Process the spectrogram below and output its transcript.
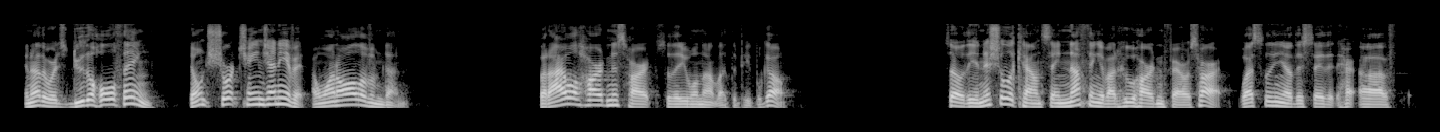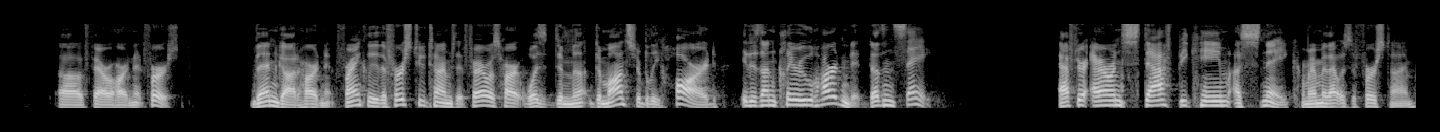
In other words, do the whole thing. Don't shortchange any of it. I want all of them done. But I will harden his heart so that he will not let the people go. So the initial accounts say nothing about who hardened Pharaoh's heart. Wesley and the others say that uh, uh, Pharaoh hardened it first. Then God hardened it. Frankly, the first two times that Pharaoh's heart was dem- demonstrably hard, it is unclear who hardened it. Doesn't say. After Aaron's staff became a snake, remember that was the first time.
